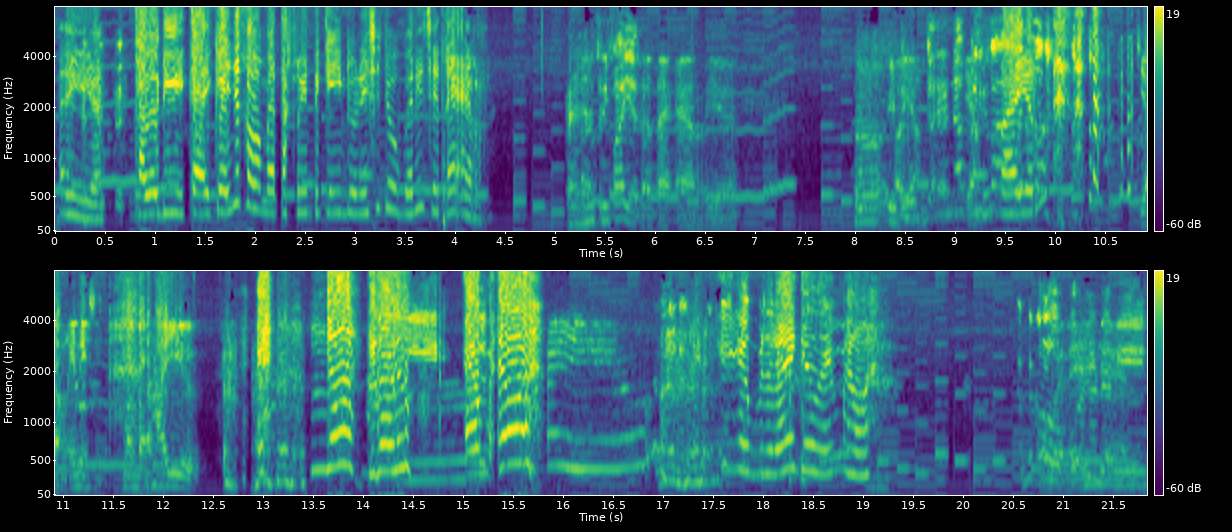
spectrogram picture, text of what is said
Ah, iya. Kalau di kayak kayaknya kalau Metacriticnya Indonesia jawabannya CTR. Dan kayak Free Fire. TTR ya eh, itu oh yang Yang Free Fire. yang ini Mabar Hayu Enggak, gila lu. ML lah. Iya bener aja lu ML lah. Tapi kalau Oh, iya. dari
